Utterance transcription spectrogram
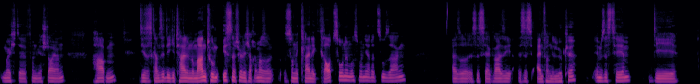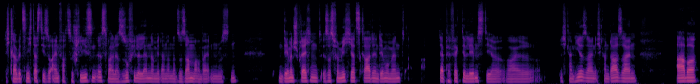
möchte von mir Steuern haben dieses ganze digitale Nomadentum ist natürlich auch immer so, so eine kleine Grauzone, muss man ja dazu sagen. Also es ist ja quasi, es ist einfach eine Lücke im System, die, ich glaube jetzt nicht, dass die so einfach zu schließen ist, weil da so viele Länder miteinander zusammenarbeiten müssten. Und dementsprechend ist es für mich jetzt gerade in dem Moment der perfekte Lebensstil, weil ich kann hier sein, ich kann da sein, aber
